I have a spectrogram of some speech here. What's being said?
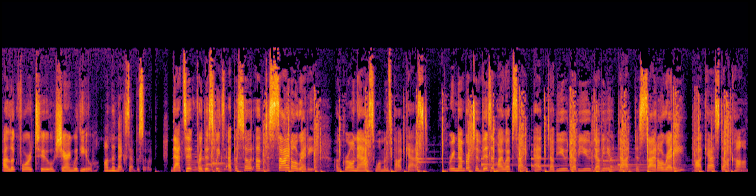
I look forward to sharing with you on the next episode. That's it for this week's episode of Decide Already, a grown ass woman's podcast. Remember to visit my website at www.decidealreadypodcast.com,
